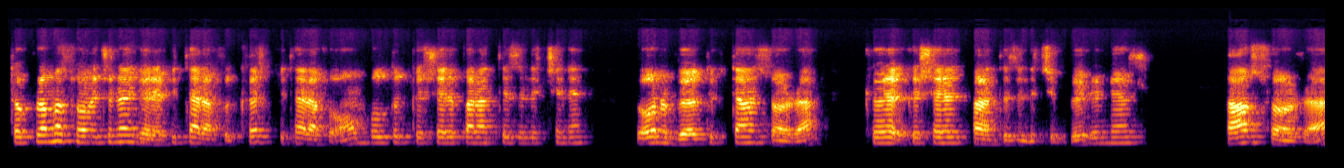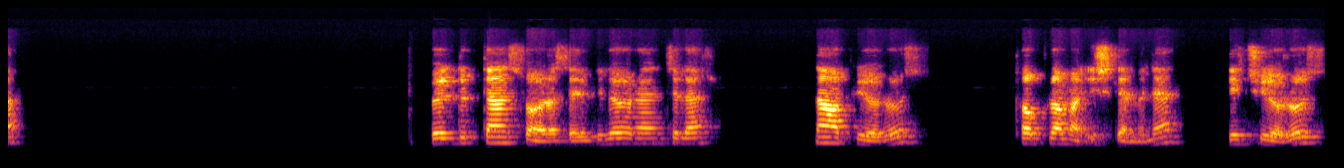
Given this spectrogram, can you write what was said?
Toplama sonucuna göre bir tarafı 40, bir tarafı 10 bulduk köşeli parantezin içini ve onu böldükten sonra köşeli parantezin içi bölünür. Daha sonra böldükten sonra sevgili öğrenciler ne yapıyoruz? Toplama işlemine geçiyoruz.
